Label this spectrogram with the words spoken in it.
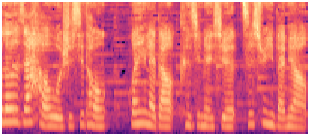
Hello，大家好，我是西彤，欢迎来到科技美学资讯一百秒。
